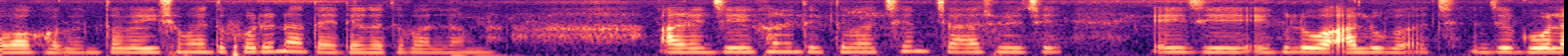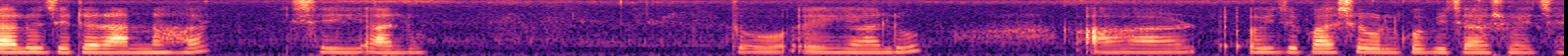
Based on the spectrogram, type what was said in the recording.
অবাক হবেন, তবে এই সময় তো ফোটে না, তাই দেখাতে পারলাম না। আর যে এখানে দেখতে পাচ্ছেন, চাষ হয়েছে এই যে এগুলো আলু গাছ, যে গোল আলু যেটা রান্না হয়, সেই আলু। তো এই আলু আর ওই যে পাশে ওলকপি চাষ হয়েছে।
